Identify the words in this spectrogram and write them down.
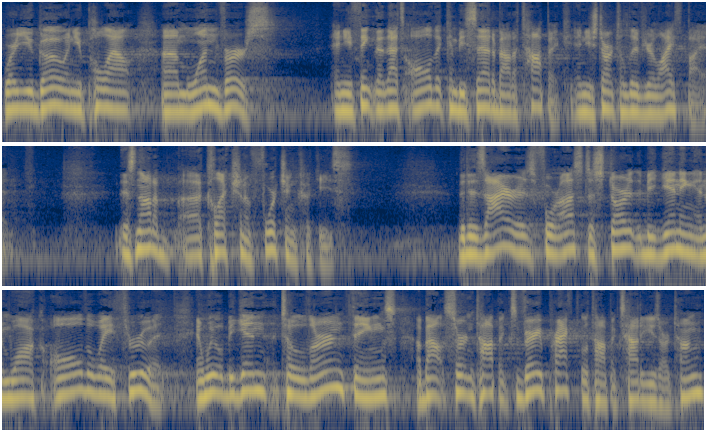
where you go and you pull out um, one verse and you think that that's all that can be said about a topic and you start to live your life by it. It's not a, a collection of fortune cookies. The desire is for us to start at the beginning and walk all the way through it. And we will begin to learn things about certain topics, very practical topics how to use our tongue,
